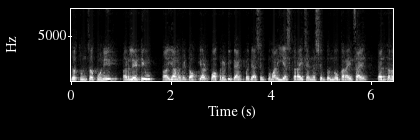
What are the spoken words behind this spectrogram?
जर तुमचं कोणी रिलेटिव्ह यामध्ये डॉकयार्ड कॉपरेटिव्ह बँकमध्ये असेल तुम्हाला येस करायचं आहे नसेल तर नो करायचं आहे. त्यानंतर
